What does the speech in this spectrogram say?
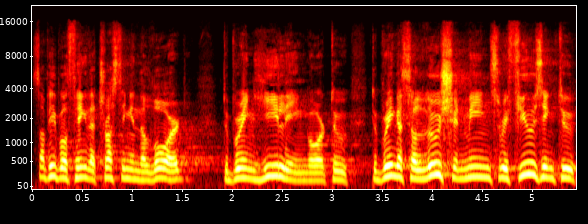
Some people think that trusting in the Lord to bring healing or to, to bring a solution means refusing to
